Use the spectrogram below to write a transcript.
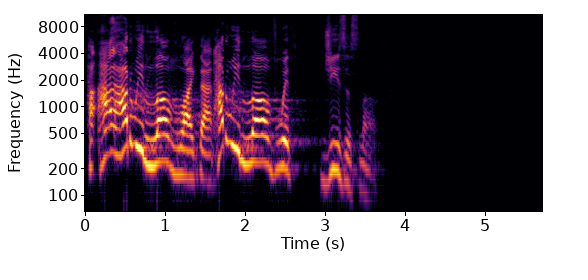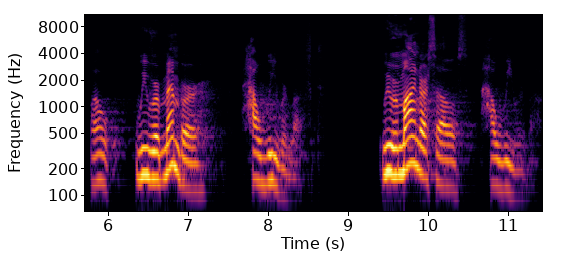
How, how, do we love like that? How do we love with Jesus' love? Well, we remember how we were loved. We remind ourselves how we were loved.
